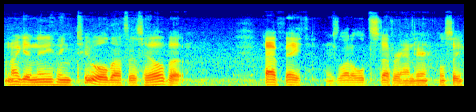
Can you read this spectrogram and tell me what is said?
I'm not getting anything too old off this hill, but have faith. There's a lot of old stuff around here. We'll see.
